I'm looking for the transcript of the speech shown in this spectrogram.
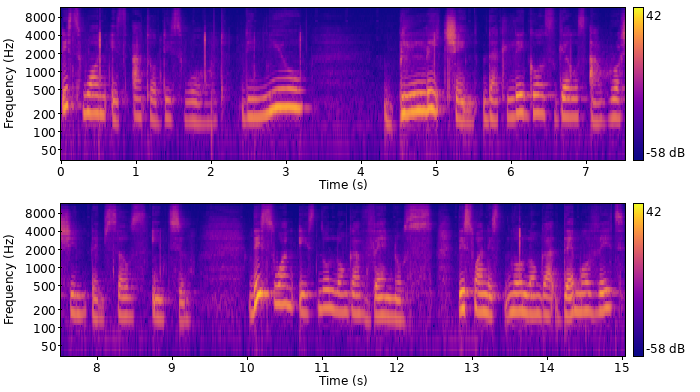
This one is out of this world. The new bleaching that Lagos girls are rushing themselves into. This one is no longer Venus. This one is no longer Dermovate.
